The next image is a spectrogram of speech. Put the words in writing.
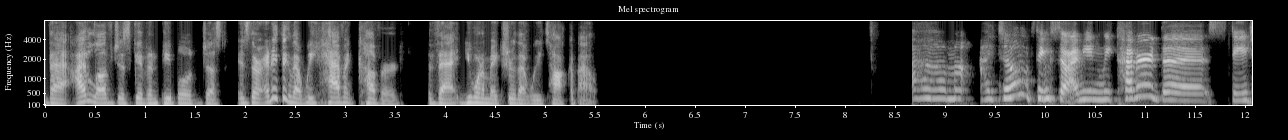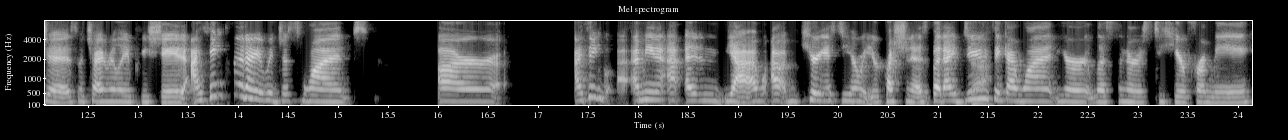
that, I love just giving people just, is there anything that we haven't covered that you want to make sure that we talk about? Um, I don't think so. I mean, we covered the stages, which I really appreciate. I think that I would just want our I think, I mean, I, and yeah, I, am curious to hear what your question is, but I do yeah. think I want your listeners to hear from me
